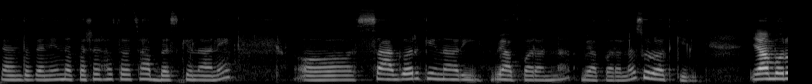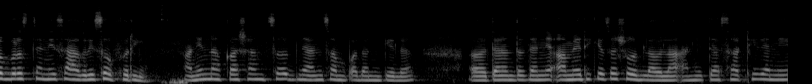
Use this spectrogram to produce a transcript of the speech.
त्यानंतर त्यांनी नकाशाशास्त्राचा अभ्यास केला आणि सागरकिनारी सागर किनारी व्यापारांना व्यापाराला सुरुवात केली. याबरोबरच त्यांनी सागरी सफरी आणि नकाशांचं ज्ञान संपादन केलं. त्यानंतर त्यांनी अमेरिकेचा शोध लावला आणि त्यासाठी त्यांनी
